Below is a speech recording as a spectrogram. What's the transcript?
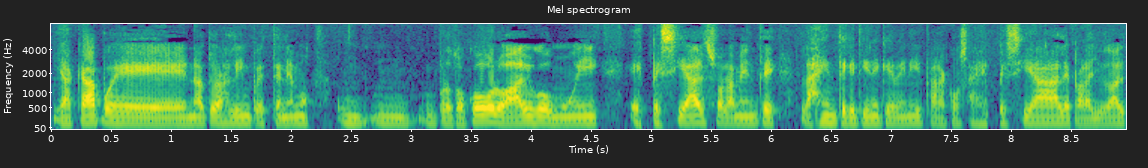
Y acá pues en Natural pues tenemos un- un protocolo, algo muy especial, solamente la gente que tiene que venir para cosas especiales, para ayudar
